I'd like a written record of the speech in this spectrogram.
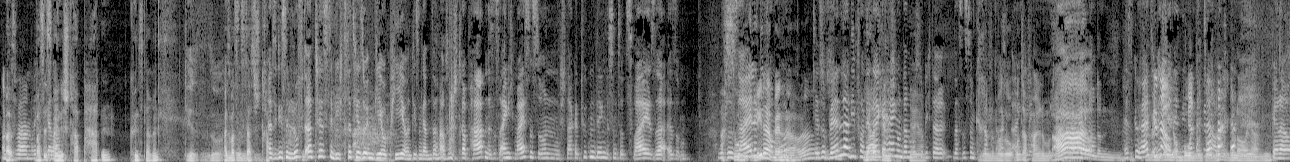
Und das war ein richtig Was ist geiler- eine Strapatenkünstlerin? Die so, Also was ist das? Strap Also die ist eine Luftartistin, die tritt hier so im GOP und diesen ganzen Sachen auf so einen Strapaten. Das ist eigentlich meistens so ein starker Typending. Das sind so zwei, Sa also Ach so, Seile, die vom Boden, oder? ja, so Bänder, die von der Ja, Decke kenn ich. hängen und dann Ja, musst ja. du dich da, das ist so ein die Kraftakt dann immer so runterfallen und ah, genau. und dann Es gehört genau die auf dem Boden und so, ne? Genau, ja. Genau.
